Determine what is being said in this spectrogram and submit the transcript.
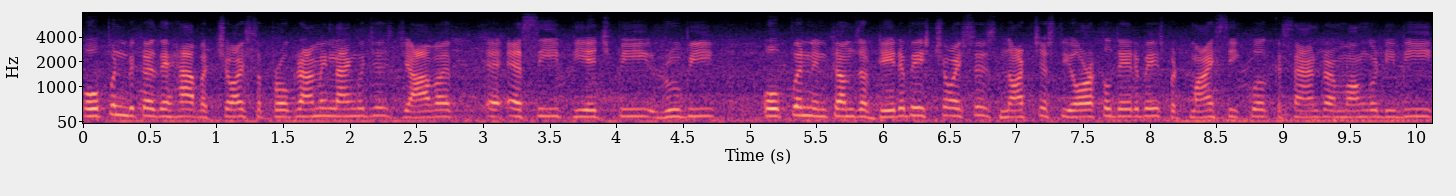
Open because they have a choice of programming languages, Java, SE, PHP, Ruby, open in terms of database choices, not just the Oracle database, but MySQL, Cassandra, MongoDB,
